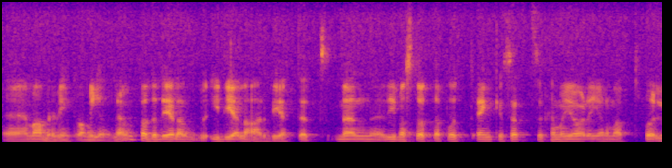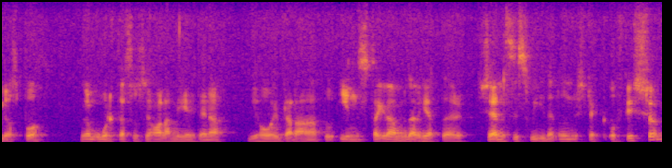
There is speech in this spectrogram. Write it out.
Eh, man behöver inte vara medlem för att ta del av ideella arbetet, men vill man stötta på ett enkelt sätt så kan man göra det genom att följa oss på de olika sociala medierna. Vi har ju bland annat på Instagram där vi heter Chelsea Sweden understreck official.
